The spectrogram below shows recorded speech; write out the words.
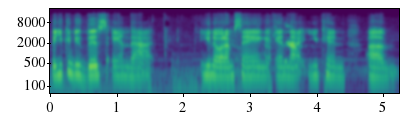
that you can do this and that. You know what I'm saying? Absolutely. And that you can um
